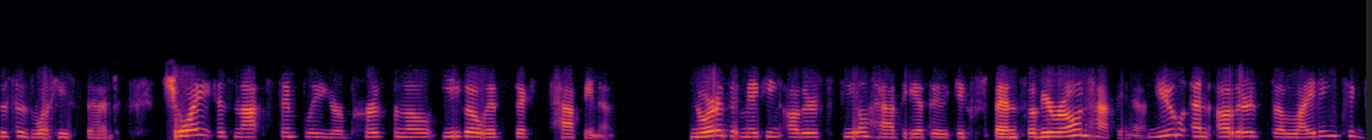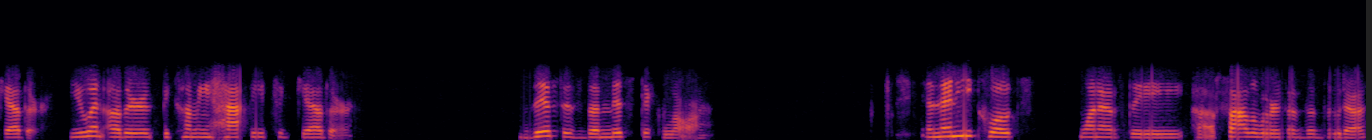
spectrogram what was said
this is what he said Joy is not simply your personal egoistic happiness, nor is it making others feel happy at the expense of your own happiness. You and others delighting together, you and others becoming happy together. This is the mystic law. And then he quotes one of the uh, followers of the Buddha.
